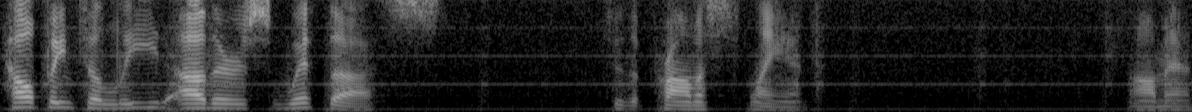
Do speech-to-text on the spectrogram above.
helping to lead others with us to the promised land. Amen.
